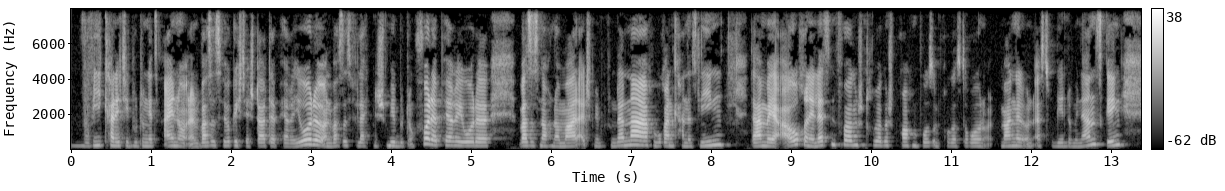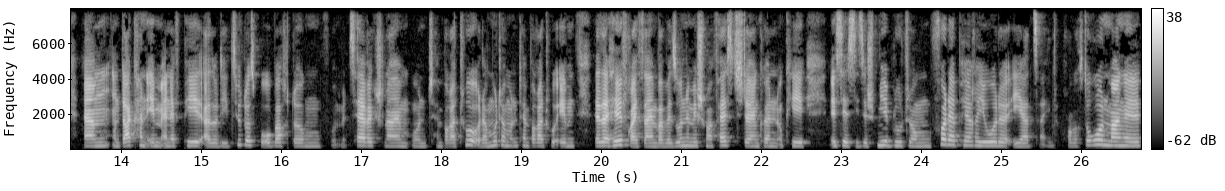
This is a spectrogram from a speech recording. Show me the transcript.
wie kann ich die Blutung jetzt einordnen? Was ist wirklich der Start der Periode und was ist vielleicht eine Schmierblutung vor der Periode? Was ist noch normal als Schmierblutung danach? Woran kann es liegen? Da haben wir ja auch in den letzten Folgen schon drüber gesprochen, wo es um Progesteronmangel und Östrogendominanz ging. Ähm, und da kann eben NFP, also die Zyklusbeobachtung mit Zervixschleim und Temperatur oder Muttermundtemperatur eben sehr, sehr hilfreich sein, weil wir so nämlich schon mal feststellen können, okay, ist jetzt diese Schmierblutung vor der Periode eher Zeichen für Progesteronmangel?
